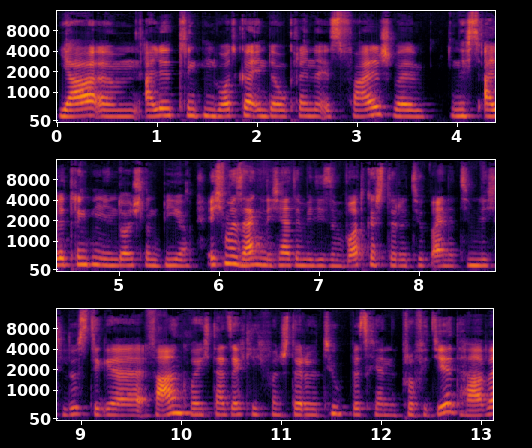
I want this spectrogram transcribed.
ja, ähm, alle trinken Wodka in der Ukraine ist falsch, weil nicht alle trinken in Deutschland Bier. Ich muss sagen, ich hatte mit diesem Wodka-Stereotyp eine ziemlich lustige Erfahrung, wo ich tatsächlich von Stereotyp ein bisschen profitiert habe.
